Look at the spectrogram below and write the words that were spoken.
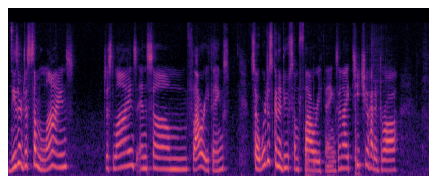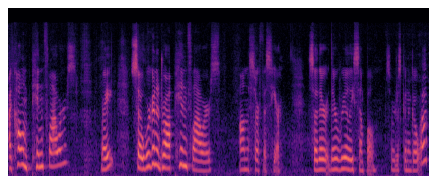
these are just some lines, just lines and some flowery things. So we're just going to do some flowery things. And I teach you how to draw, I call them pin flowers, right? So we're going to draw pin flowers on the surface here. So they're, they're really simple. So we're just going to go up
